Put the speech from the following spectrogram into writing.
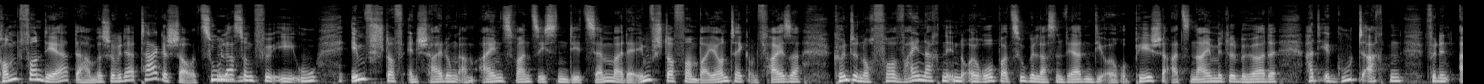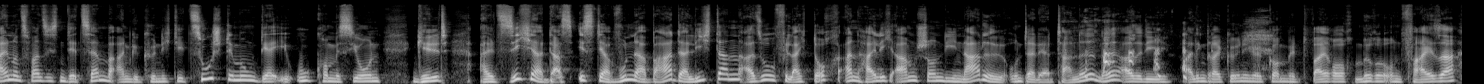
kommt von der, da haben wir es schon wieder, Tagesschau. Zulassung mhm. für EU, Impfstoffentscheidung am 21. Dezember. Der Impfstoff von BioNTech und Pfizer könnte noch vor Weihnachten in Europa zugelassen werden. Die Europäische Arzneimittelbehörde hat ihr Gutachten für den 21. Dezember angekündigt. Die Zustimmung der EU-Kommission gilt als sicher. Das ist ja wunderbar. Da liegt dann also vielleicht doch an Heiligabend schon die Nadel unter der Tanne. Ne? Also die Heiligen Drei Könige kommen mit Weihrauch, Myrrhe und Pfizer.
